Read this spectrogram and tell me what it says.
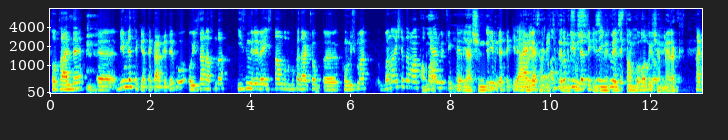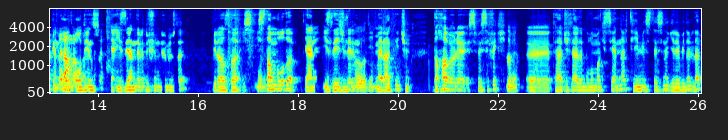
totalde bir milletvekiline tekabül ediyor bu. O yüzden aslında İzmir'i ve İstanbul'u bu kadar çok konuşmak bana aşırı da mantıklı Ama gelmiyor. Çünkü ya şimdi bir milletvekili yani her yerde tabii ki de nüfus bir milletvekili İzmir'de, milletvekili İstanbul'da olduğu için merak taktiksel yani audience yani izleyenleri düşündüğümüzde biraz da İstanbul'u da yani izleyicilerin merakı için daha böyle spesifik e, tercihlerde bulunmak isteyenler team'in sitesine girebilirler.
